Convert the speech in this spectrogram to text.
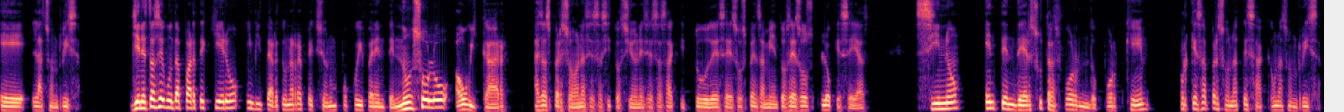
eh, la sonrisa. Y en esta segunda parte quiero invitarte a una reflexión un poco diferente, no solo a ubicar a esas personas, esas situaciones, esas actitudes, esos pensamientos, esos lo que seas, sino entender su trasfondo, por qué, por esa persona te saca una sonrisa,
